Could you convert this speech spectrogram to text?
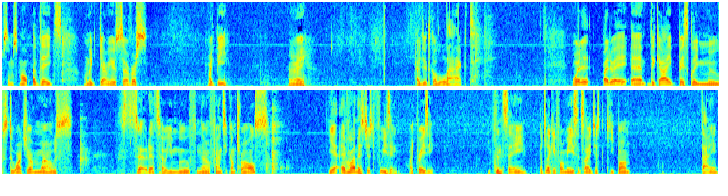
some small updates on the Agario servers. Might be. Anyway. I just got lagged. What it, by the way, um, the guy basically moves towards your mouse. So that's how you move, no fancy controls. Yeah, everyone is just freezing like crazy. It's insane. But lucky for me, since I just keep on dying,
